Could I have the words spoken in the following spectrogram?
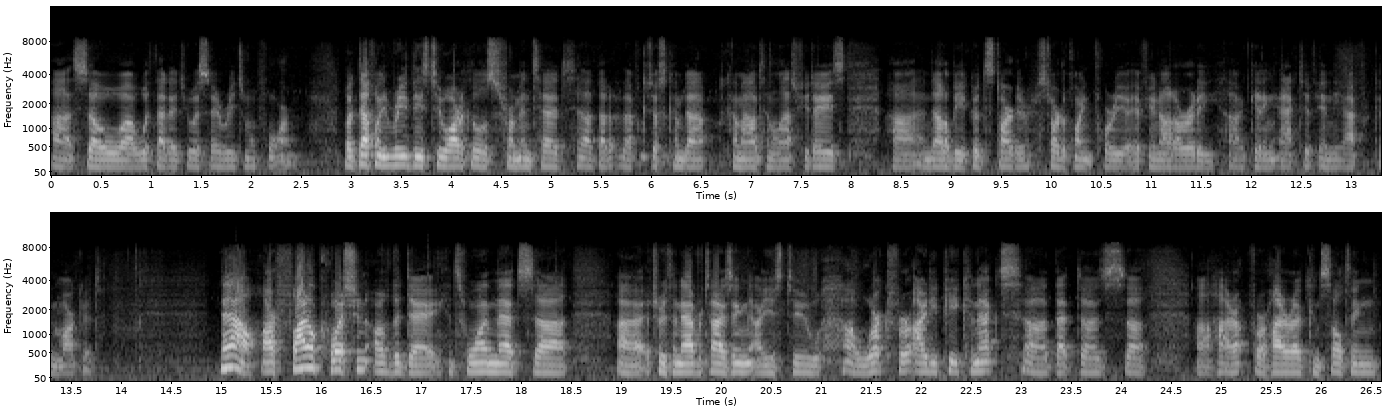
Uh, so, uh, with that EdUSA Regional Forum but definitely read these two articles from INTED uh, that, that have just come out come out in the last few days, uh, and that'll be a good starter starter point for you if you're not already uh, getting active in the African market. Now, our final question of the day. It's one that's uh, uh, Truth in Advertising. I used to uh, work for IDP Connect that does. Uh, higher, for higher ed consulting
